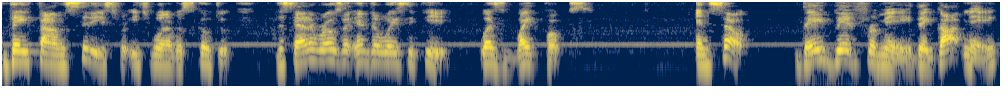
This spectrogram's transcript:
They found cities for each one of us to go to. The Santa Rosa NAACP was white folks. And so they bid for me, they got me,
